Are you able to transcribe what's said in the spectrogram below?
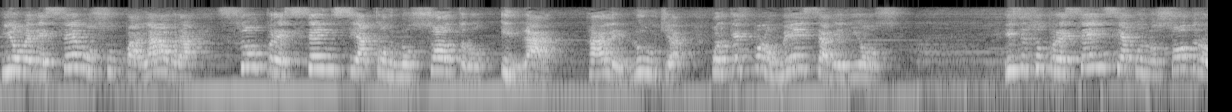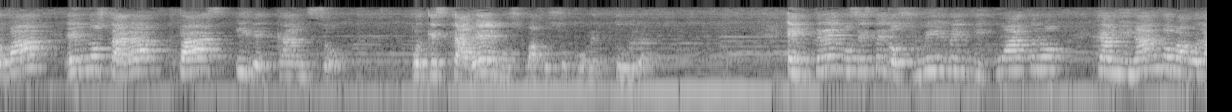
y obedecemos su palabra, su presencia con nosotros irá. Aleluya. Porque es promesa de Dios. Y si su presencia con nosotros va, Él nos dará paz y descanso. Porque estaremos bajo su cobertura. Entremos este 2024 caminando bajo la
